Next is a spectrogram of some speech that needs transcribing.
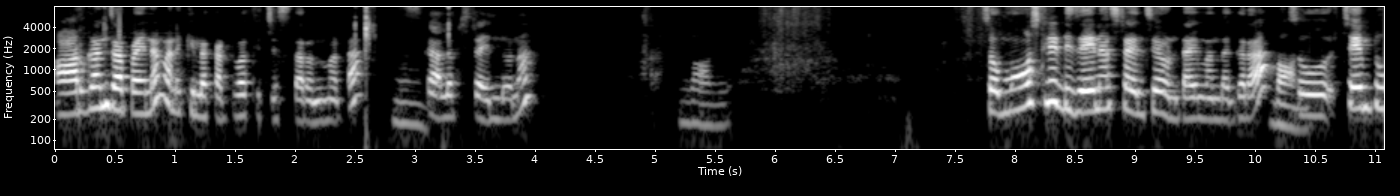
ఆర్గన్జా పైన మనకి ఇలా కట్ వర్క్ ఇచ్చేస్తారనమాట స్కాలప్ స్టైల్లోన? బాగుంది. సో మోస్ట్లీ డిజైనర్ స్టైల్సే ఉంటాయి మన దగ్గర. So same two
